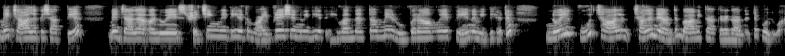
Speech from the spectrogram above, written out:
මේ චාලක ශක්තිය මේ ජල අණුවේ ස්ට්‍රෙචිං විදිහට වයිබ්‍රේෂන් විදිහට එහෙමත් නැත්නම් මේ රූපරාමුවේ පේන විදිහට නොයෙක් වූ චලනයන්ට භාවිතා කරගන්නට පුළුවන්.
